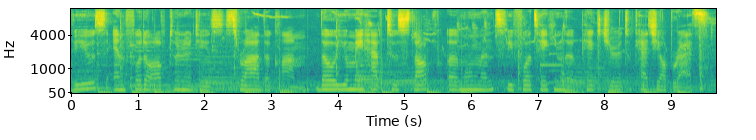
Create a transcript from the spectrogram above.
views and photo opportunities throughout the climb, though you may have to stop a moment before taking the picture to catch your breath.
